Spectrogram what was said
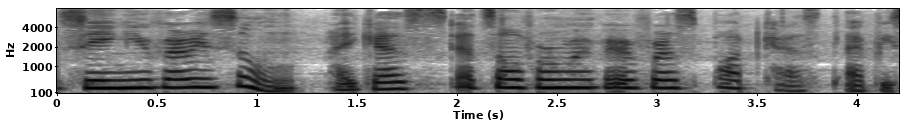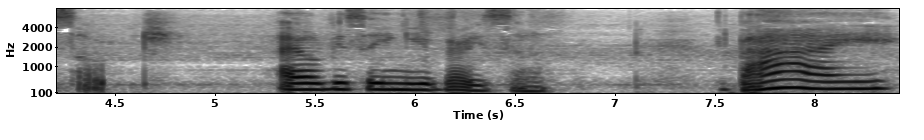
seeing you very soon. I guess that's all for my very first podcast episode. I will be seeing you very soon. Bye.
